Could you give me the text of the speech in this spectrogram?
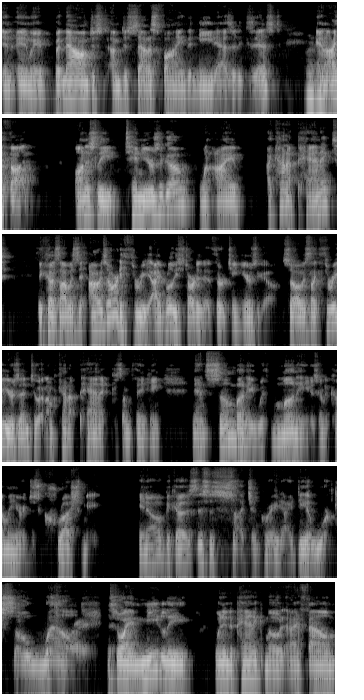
and anyway, but now I'm just I'm just satisfying the need as it exists. Mm-hmm. And I thought honestly 10 years ago when I I kind of panicked because I was I was already three. I really started it 13 years ago, so I was like three years into it. I'm kind of panicked because I'm thinking, man, somebody with money is going to come in here and just crush me, you know, because this is such a great idea. It works so well. Right. so I immediately went into panic mode, and I found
